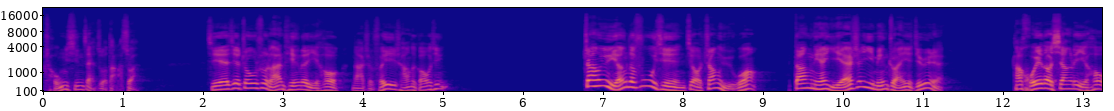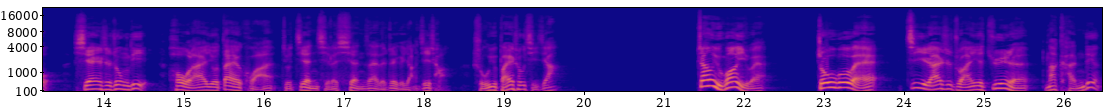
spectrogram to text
重新再做打算。姐姐周淑兰听了以后，那是非常的高兴。张玉莹的父亲叫张宇光，当年也是一名转业军人。他回到乡里以后，先是种地，后来又贷款，就建起了现在的这个养鸡场。属于白手起家。张宇光以为，周国伟既然是转业军人，那肯定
